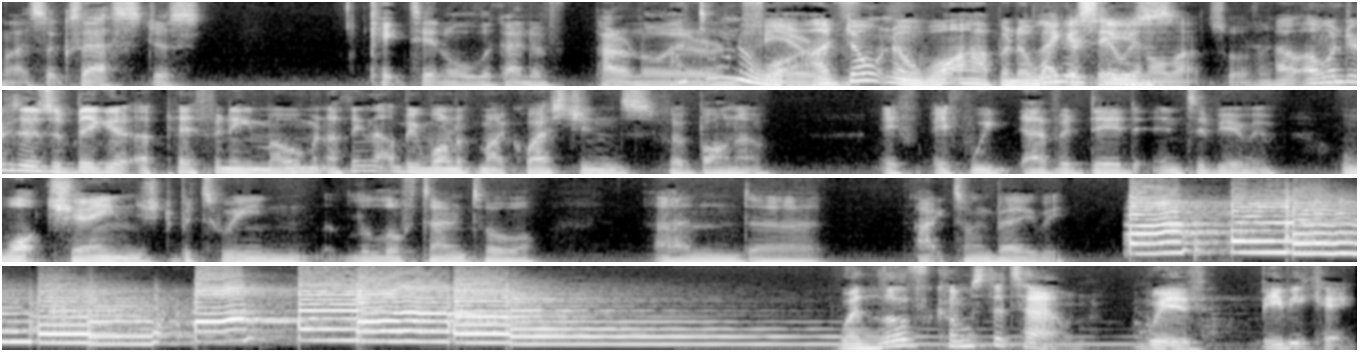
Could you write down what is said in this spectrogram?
Like success just kicked in all the kind of paranoia I don't and know what I don't know what happened. I wonder if legacy there was and all that sort of thing. I, I wonder if there was a bigger epiphany moment. I think that would be one of my questions for Bono, if if we ever did interview him. What changed between the Lovetown tour and uh, Achtung Baby? When love comes to town with BB King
